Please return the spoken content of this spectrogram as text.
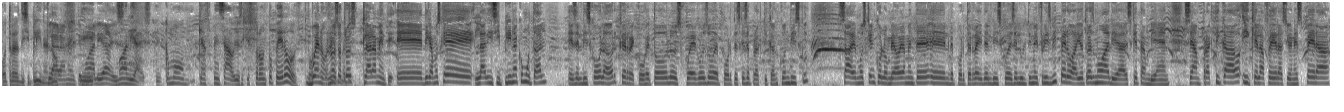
otras disciplinas, ¿no? Claramente, Eh, modalidades. Modalidades. Eh, ¿Cómo, qué has pensado? Yo sé que es pronto, pero... Bueno, ¿cómo se llama nosotros claramente, eh, digamos que la disciplina como tal es el disco volador que recoge todos los juegos o deportes que se practican con disco. Sabemos que en Colombia obviamente el deporte rey del disco es el Ultimate Frisbee, pero hay otras modalidades que también se han practicado y que la federación espera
